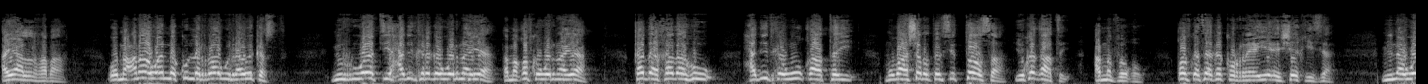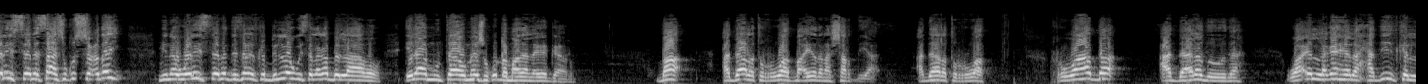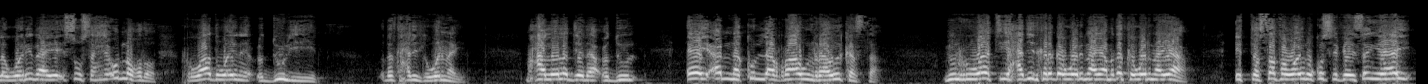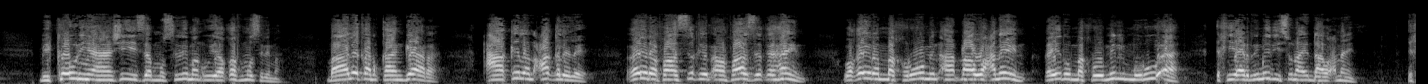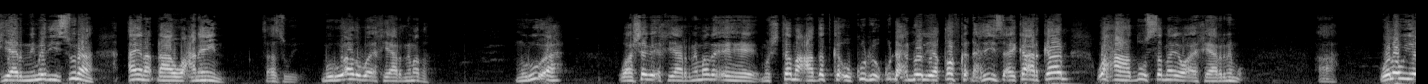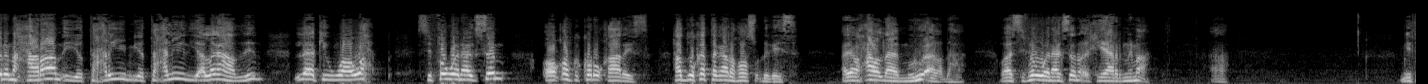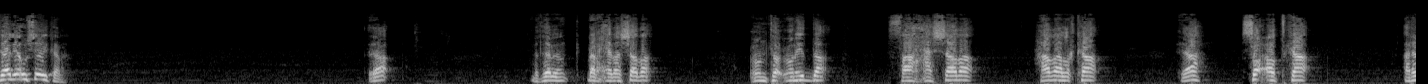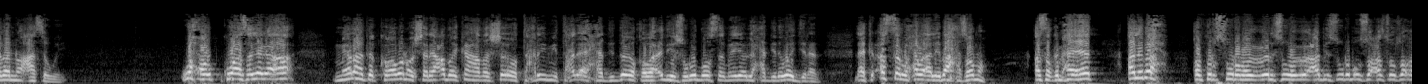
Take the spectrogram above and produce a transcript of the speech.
ayaa la rabaa. Wa macnaahu ana kula raawin raawi kasta min ruwaatihi xadiidka ragga warinaya ama qofka warinaya qad akhadahu xadiidkan wuu qaatay mubaasharatan si toosa yuu ka qaatay caman fowqahu qofka asaga ka koreeya ee sheekhiisa min awali sanad saasu ku socday min awali sanadi sanadka bilowgiisa laga bilaabo ilaa muntahahu meeshu ku dhamaadan laga gaaro. Ba cadaalat ruwaad ba iyadana shardi a cadaalat ruwaad. Ruwaadda cadaaladooda waa in laga helo xadiidkan la warinayo isuu saxiix u noqdo ruwaadda waa inay cuduul yihiin. Dadka xadiidka warinaya maxaa loola jeedaa cuduul? Ey ana kula raawin raawi kasta. Min ruwaatihi xadiidka ragga warinaya ama dadka warinaya itasafa waa inuu ku sifaysan yahay bikownihi ahaanshihiisa musliman uu yahay qof muslima. Baaliqan qaangaara caaqilan caqli leh gayra faasiqin aan faasiq ahayn wa gayra makruumin aan dhaawacnayn gayru makruumi lmuru'a ikhyaarnimadiisuna ayn dhaawacnayn ikhyaarnimadiisuna ayna dhaawacnayn. Saas wey muru'ada waa ikhyaarnimada muru'a waa shayga ikhyaarnimada ahee mujtamaca dadka uu ku dhex nool yahay qofka dhexdiisa ay ka arkaan waxaa hadduu sameeya waa ikhyaarnimo walow yaran xaaraan iyo taxriim iyo taxliil iyo laga hadlin laakiin waa wax sifo wanaagsan oo qofka kor u qaadaysa. Hadduu ka tagaana hoos u dhigaysa. Ayaa waxaa la dhahaa muru'a la dhahaa. Waa sifo wanaagsan oo ikhyaarnimo ah mithaal yaa u sheegi kara. Ya mathalan dhar xidhashada cunto cunidda saaxashada hadalka ya socodka arrima noocaasa wey. Wax kuwaas ayaga ah meelaha ka kooban oo shareecadu ay ka hadashay oo taxriim iyo taxliil ay xadiday oo qawaacid iyo shuruud loo sameeyey o la xadida way jiraan. Lakin asal waxa wey alibaaxa sooma asalka maxay ahayd? Alibaaxa qofka suura cuni suura cabi suura u soco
